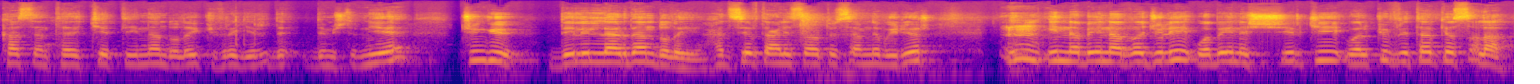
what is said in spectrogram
kasten terk ettiğinden dolayı küfre girir de, demiştir. Niye? Çünkü delillerden dolayı. Hadis-i Şerif'te aleyhissalatü vesselam ne buyuruyor? İnne beyner raculi ve beyne şirki vel küfri terkes salah.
